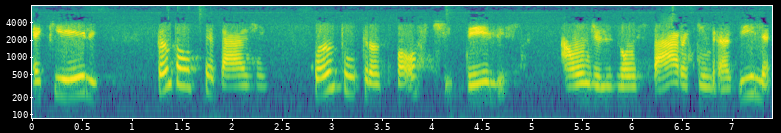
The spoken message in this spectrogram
é que ele, tanto a hospedagem quanto o transporte deles, aonde eles vão estar aqui em Brasília,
